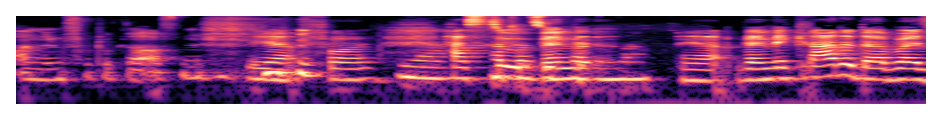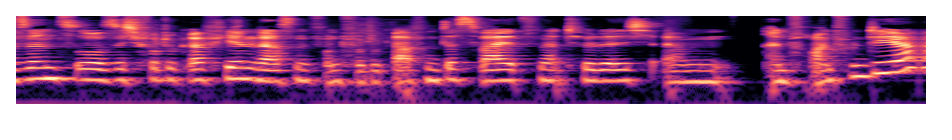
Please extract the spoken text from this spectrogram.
an den Fotografen. Ja, voll. ja, Hast du, wenn wir, ja, wenn wir gerade dabei sind, so sich fotografieren lassen von Fotografen, das war jetzt natürlich ähm, ein Freund von dir.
